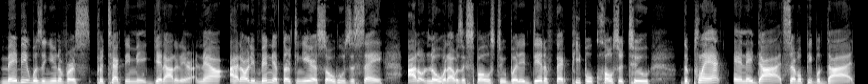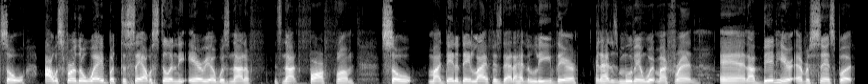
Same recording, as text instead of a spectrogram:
Maybe it was the universe protecting me. Get out of there. Now I had already been there 13 years, so who's to say? I don't know what I was exposed to, but it did affect people closer to the plant, and they died. Several people died. So I was further away, but to say I was still in the area was not a. It's not far from. So my day to day life is that I had to leave there and I had to move in with my friend, and I've been here ever since, but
